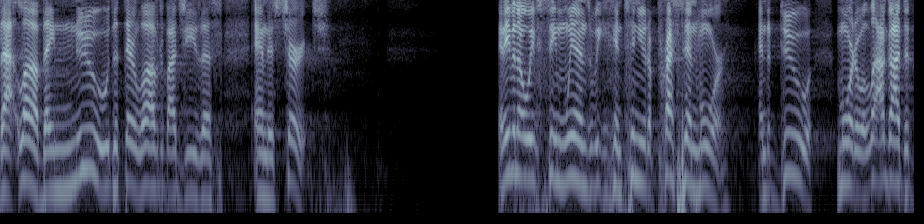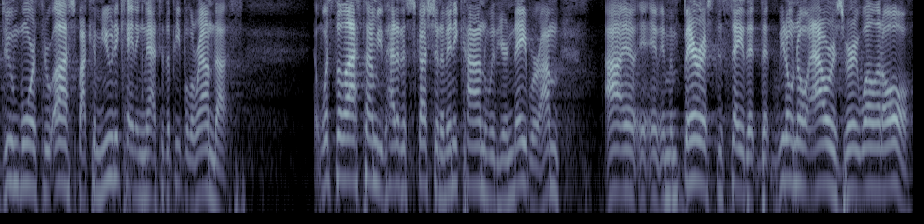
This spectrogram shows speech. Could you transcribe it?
that love. They knew that they're loved by Jesus and his church. And even though we've seen wins, we can continue to press in more and to do more, to allow God to do more through us by communicating that to the people around us. What's the last time you've had a discussion of any kind with your neighbor? I'm, I am embarrassed to say that, that we don't know ours very well at all.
